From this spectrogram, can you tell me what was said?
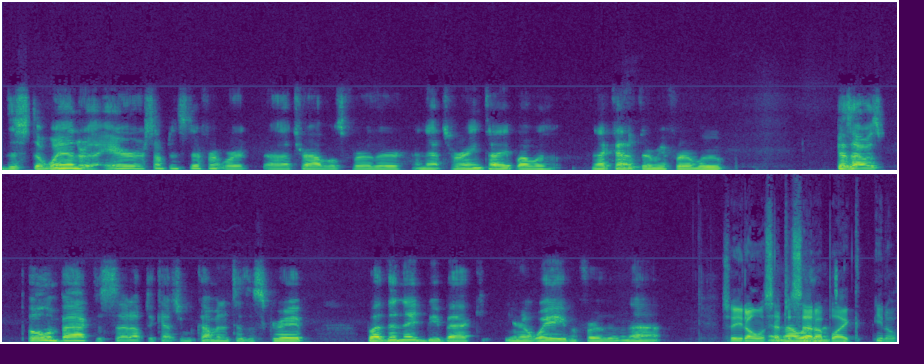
this the wind or the air or something's different where it uh, travels further in that terrain type. I was that kind of hmm. threw me for a loop because I was pulling back to set up to catch them coming into the scrape, but then they'd be back, you know, way even further than that. So you'd almost and have to set up like you know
